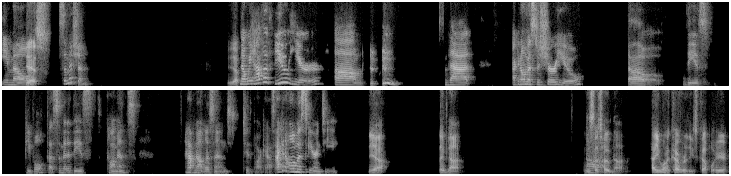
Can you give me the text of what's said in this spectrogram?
email. Yes. Submission. Yep. Now we have a few here um, that I can almost assure you uh, these people that submitted these comments have not listened to the podcast. I can almost guarantee. Yeah. They've not. At least let's hope not. How you want to cover these couple here?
